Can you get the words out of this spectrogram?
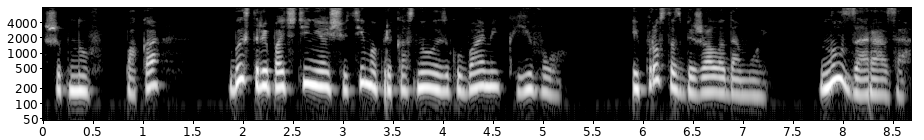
Шепнув «пока», быстро и почти неощутимо прикоснулась губами к его и просто сбежала домой. Ну, зараза!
